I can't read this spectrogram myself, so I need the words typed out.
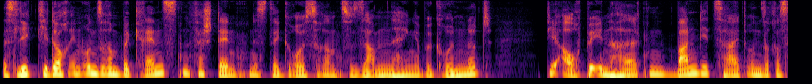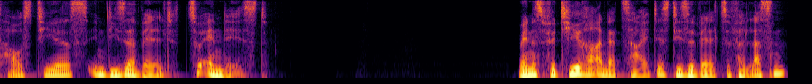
Es liegt jedoch in unserem begrenzten Verständnis der größeren Zusammenhänge begründet, die auch beinhalten, wann die Zeit unseres Haustiers in dieser Welt zu Ende ist. Wenn es für Tiere an der Zeit ist, diese Welt zu verlassen,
